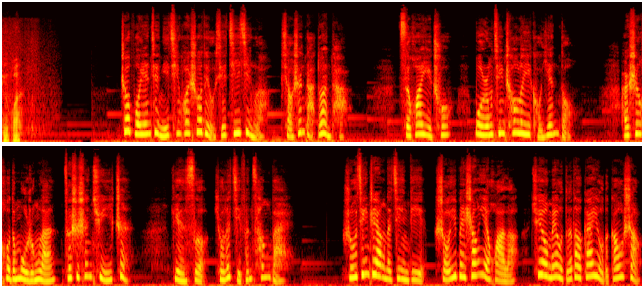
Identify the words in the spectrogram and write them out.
清欢，周伯言见倪清欢说的有些激进了，小声打断他。此话一出，慕容清抽了一口烟斗，而身后的慕容兰则是身躯一震，脸色有了几分苍白。如今这样的境地，手艺被商业化了，却又没有得到该有的高尚，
